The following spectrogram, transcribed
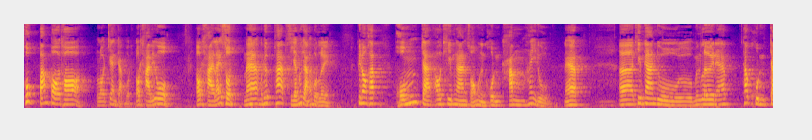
ทุกปั๊มปอทเราแจ้งจับหมดเราถ่ายวิดีโอ เราถ่ายไลฟ์สดนะฮะบันทึกภาพเสียงทุกอย่างให้หมดเลย พี่น้องครับ ผมจะเอาทีมงาน 20,000 คนทำให้ดูนะครับทีมงานอยู่เมืองเลยนะครับ ถ้าคุณใจ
